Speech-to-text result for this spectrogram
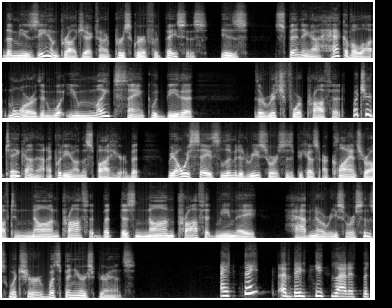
the museum project on a per square foot basis is spending a heck of a lot more than what you might think would be the the rich for profit. What's your take on that? I'm putting you on the spot here, but we always say it's limited resources because our clients are often nonprofit, but does nonprofit mean they have no resources? What's your what's been your experience? I think a big piece of that is the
